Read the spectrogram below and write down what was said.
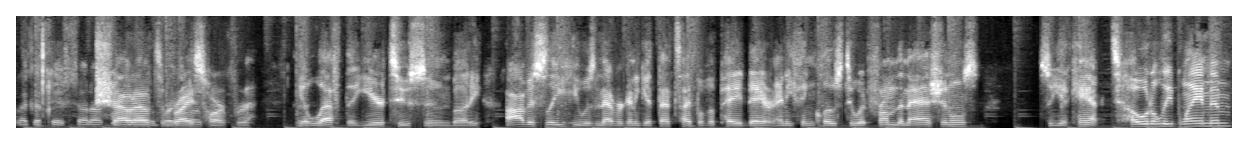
like I said, shout out shout to, uh, out to Bryce, Bryce Harper. Harper. You left a year too soon, buddy. Obviously, he was never going to get that type of a payday or anything close to it from the Nationals, so you can't totally blame him.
